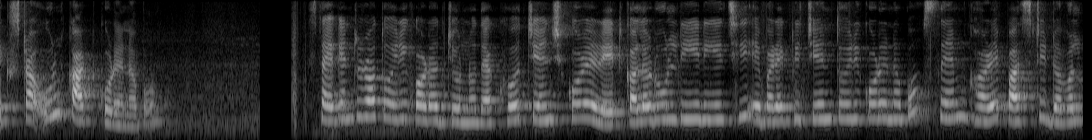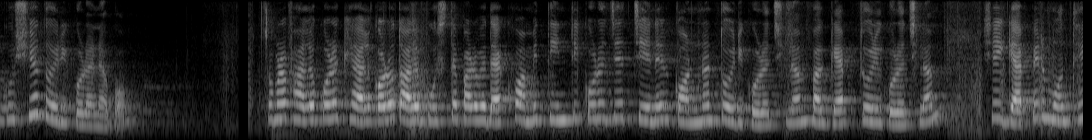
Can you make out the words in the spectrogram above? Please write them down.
এক্সট্রা উল কাট করে নেব। সেকেন্ড র তৈরি করার জন্য দেখো চেঞ্জ করে রেড কালার উল নিয়ে নিয়েছি। এবার একটি চেন তৈরি করে নেব। সেম ঘরে পাঁচটি ডাবল কুশিয়া তৈরি করে নেব। তোমরা ভালো করে খেয়াল করো, তাহলে বুঝতে পারবে। দেখো, আমি তিনটি করে যে চেনের কর্নার তৈরি করেছিলাম বা গ্যাপ তৈরি করেছিলাম, সেই গ্যাপের মধ্যে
